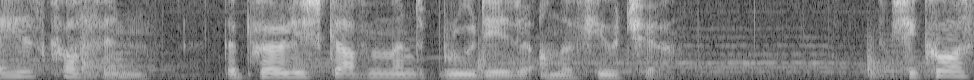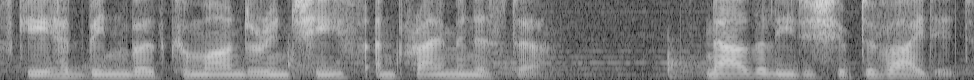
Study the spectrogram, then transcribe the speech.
By his coffin, the Polish government brooded on the future. Sikorski had been both commander-in-chief and prime minister. Now the leadership divided.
